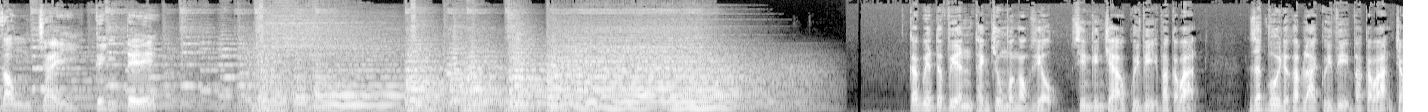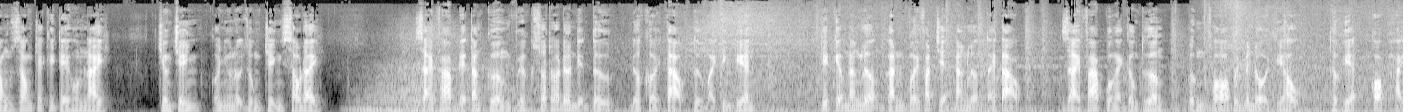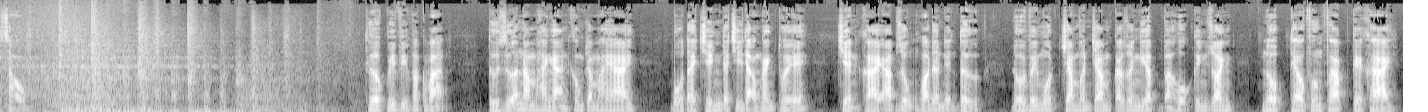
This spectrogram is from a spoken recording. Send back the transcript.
Dòng chảy kinh tế. Các biên tập viên Thành Trung và Ngọc Diệu xin kính chào quý vị và các bạn. Rất vui được gặp lại quý vị và các bạn trong dòng chảy kinh tế hôm nay. Chương trình có những nội dung chính sau đây. Giải pháp để tăng cường việc xuất hóa đơn điện tử được khởi tạo từ máy tính tiền. Tiết kiệm năng lượng gắn với phát triển năng lượng tái tạo. Giải pháp của ngành công thương ứng phó với biến đổi khí hậu, thực hiện COP26. Thưa quý vị và các bạn, từ giữa năm 2022, Bộ Tài chính đã chỉ đạo ngành thuế triển khai áp dụng hóa đơn điện tử đối với 100% các doanh nghiệp và hộ kinh doanh nộp theo phương pháp kê khai.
